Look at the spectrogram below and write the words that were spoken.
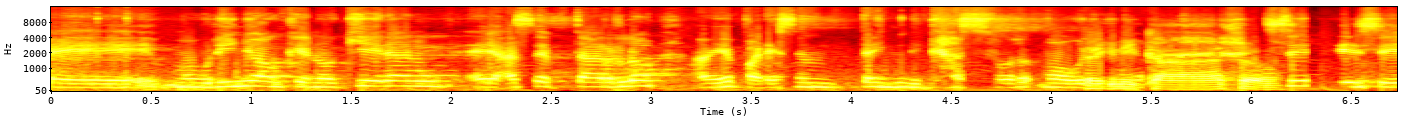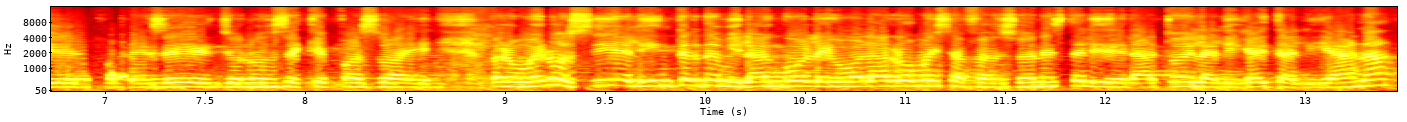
eh, Mourinho, aunque no quieran eh, aceptarlo. A mí me parece un técnicazo Mourinho. Técnicazo. Sí, sí, me parece. Yo no sé qué pasó ahí. Pero bueno, sí, el Inter de Milán goleó a la Roma y se afianzó en este liderato de la Liga Italiana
